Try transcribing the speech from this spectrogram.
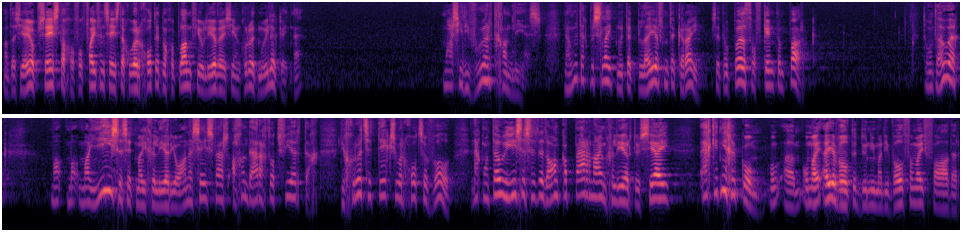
Want as jy op 60 of op 65 hoor God het nog 'n plan vir jou lewe, is jy in groot moeilikheid, né? Maar as jy die woord gaan lees, nou moet ek besluit, moet ek bly of moet ek ry? Sit nou Perth of Kenton Park. Toe onthou ek maar maar maar Jesus het my geleer Johannes 6 vers 38 tot 40, die grootste teks oor God se wil. En ek onthou Jesus het dit daar in Kapernaum geleer. Toe sê hy ek het nie gekom om um, om my eie wil te doen nie, maar die wil van my Vader.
